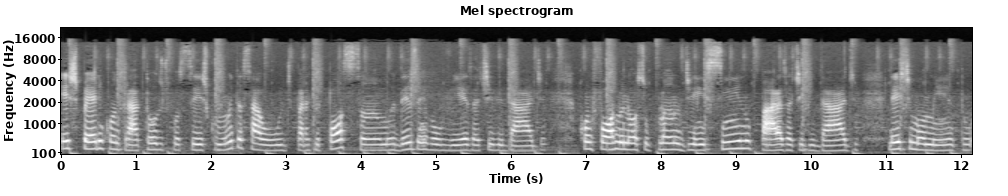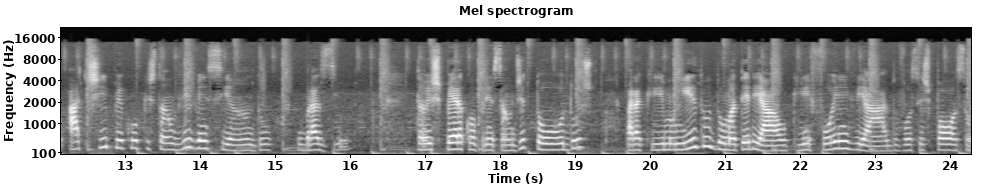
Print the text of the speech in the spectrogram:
Espero encontrar todos vocês com muita saúde para que possamos desenvolver as atividades conforme o nosso plano de ensino para as atividades neste momento atípico que estão vivenciando o Brasil. Então, eu espero a compreensão de todos para que, munido do material que foi enviado, vocês possam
